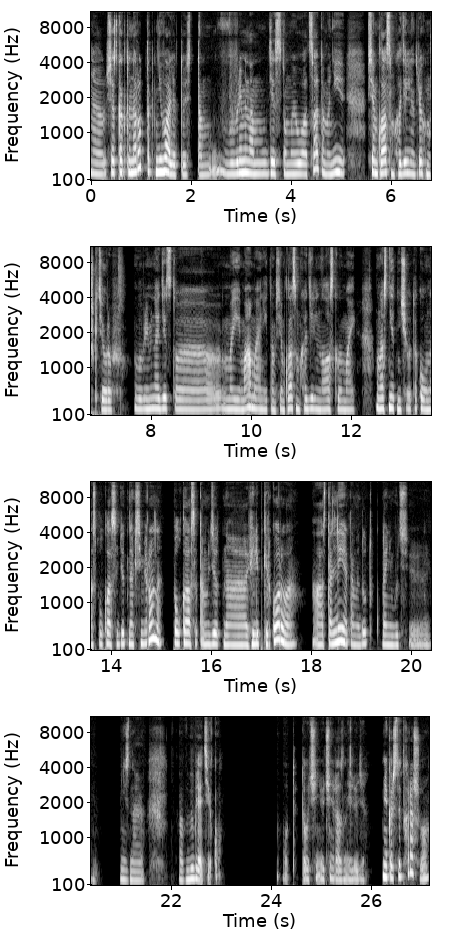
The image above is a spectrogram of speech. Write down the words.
э, сейчас как-то народ так не валит. То есть там во времена детства моего отца там они всем классом ходили на трех мушкетеров. Во времена детства моей мамы они там всем классом ходили на ласковый май. У нас нет ничего такого. У нас полкласса идет на Оксимирона, полкласса там идет на Филиппа Киркорова, а остальные там идут куда-нибудь, э, не знаю, в библиотеку. Вот, это очень-очень разные люди. Мне кажется, это хорошо.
